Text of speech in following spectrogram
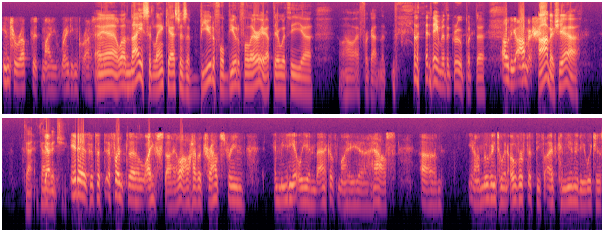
interrupted my writing process. Yeah, well, nice. And Lancaster's a beautiful, beautiful area up there with the. Uh, oh, I've forgotten the, the name of the group, but uh, oh, the Amish. Amish, yeah. Kind, kind yeah, it is. It's a different uh, lifestyle. I'll have a trout stream immediately in back of my uh, house. Um, you know, I'm moving to an over 55 community, which is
